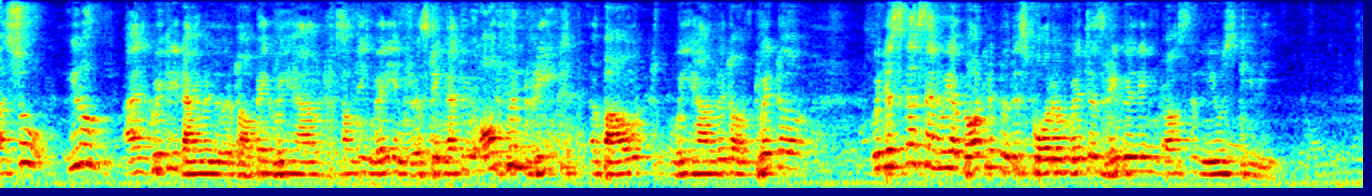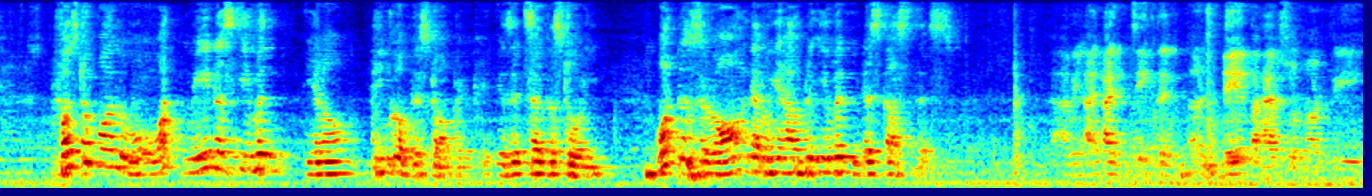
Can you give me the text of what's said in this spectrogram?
Uh, so, you know, I'll quickly dive into the topic. We have something very interesting that we often read about. We have it on Twitter. We discussed and we have brought it to this forum, which is Rebuilding Crossland News TV. First of all, what made us even, you know, think of this topic? Is itself the story? What is wrong that we have to even discuss this? I mean, I, I think that a day perhaps would not be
